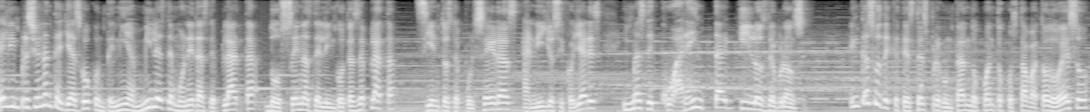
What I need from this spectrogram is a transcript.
El impresionante hallazgo contenía miles de monedas de plata, docenas de lingotes de plata, cientos de pulseras, anillos y collares y más de 40 kilos de bronce. En caso de que te estés preguntando cuánto costaba todo eso,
